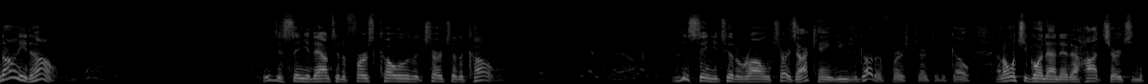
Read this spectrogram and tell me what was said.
No, he don't. He just send you down to the first coal of the church of the coal. He just send you to the wrong church. I can't use usually go to the first church of the coal. I don't want you going down there to the hot church and,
